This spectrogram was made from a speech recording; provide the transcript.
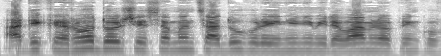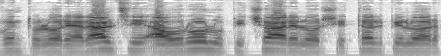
Adică rodul și sămânța Duhului în inimile oamenilor prin cuvântul lor, iar alții au rolul picioarelor și tălpilor,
